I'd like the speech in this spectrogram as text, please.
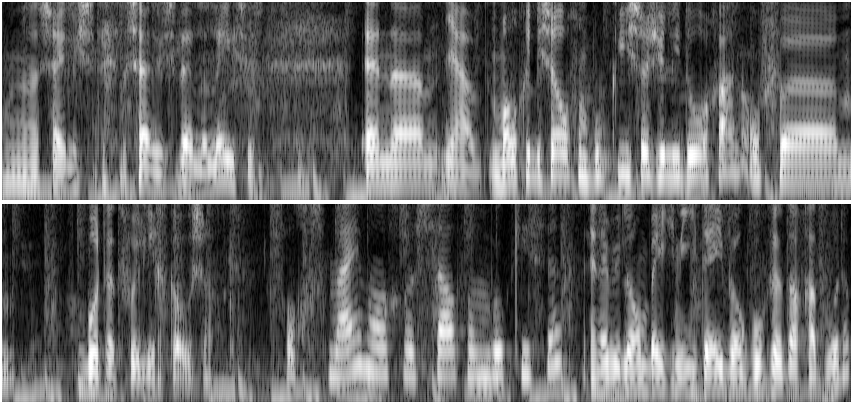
dat zijn jullie, snelle lezers. En ehm, ja, mogen jullie zelf een boek kiezen als jullie doorgaan? Of ehm, wordt dat voor jullie gekozen? Volgens mij mogen we zelf een boek kiezen. En hebben jullie al een beetje een idee welk boek dat dan gaat worden?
